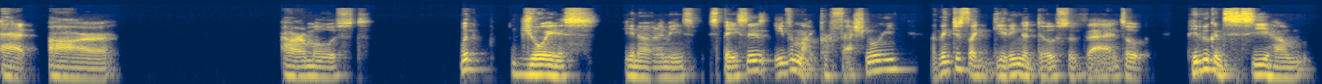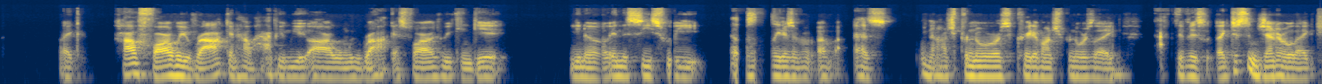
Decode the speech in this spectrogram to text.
at our our most with joyous, you know what I mean, spaces, even like professionally. I think just like getting a dose of that. And so people can see how like how far we rock and how happy we are when we rock as far as we can get, you know, in the C-suite as leaders of, of as you know, entrepreneurs, creative entrepreneurs, like activists, like just in general, like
